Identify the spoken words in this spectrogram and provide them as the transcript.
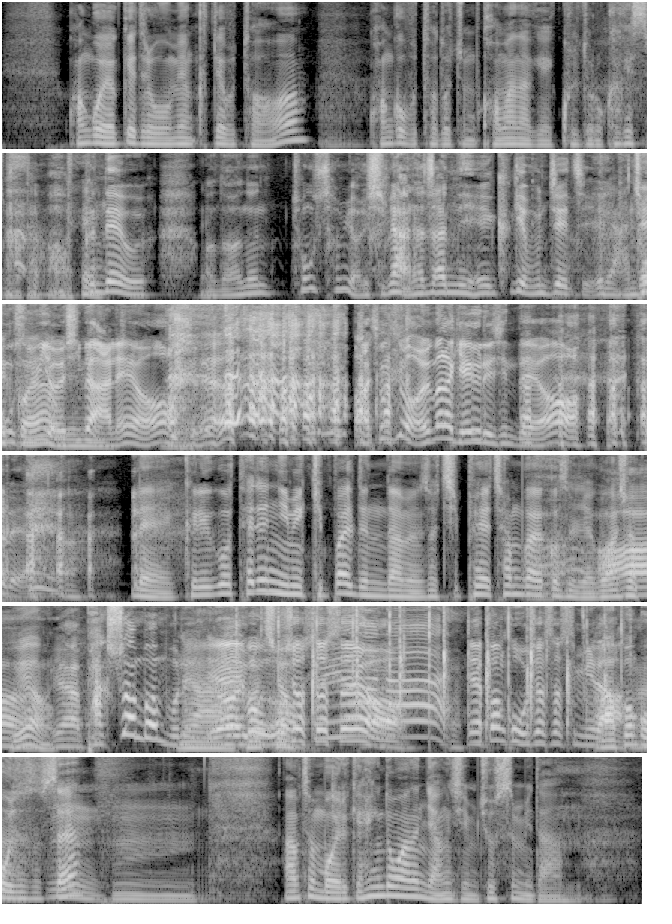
광고 10개 들어보면 그때부터 광고부터도 좀 거만하게 굴도록 하겠습니다. 어, 네. 근데 어, 너는 청수참 열심히 안 하잖니. 그게 문제지. 거야, 열심히 우리는. 안 해요. 아, 총수 얼마나 게으르신데요. 네, 그리고 태재님이 깃발 든다면서 집회에 참가할 것을 예고하셨고요. 아, 야 박수 한번 보내. 야, 예, 그렇죠. 오셨었어요. 예, 뻥코 오셨었습니다. 아, 뻥거 오셨었어요? 음. 음. 아무튼 뭐 이렇게 행동하는 양심 좋습니다.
